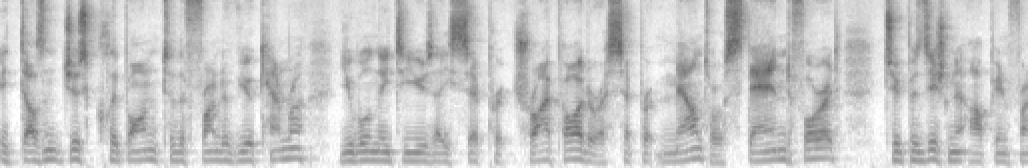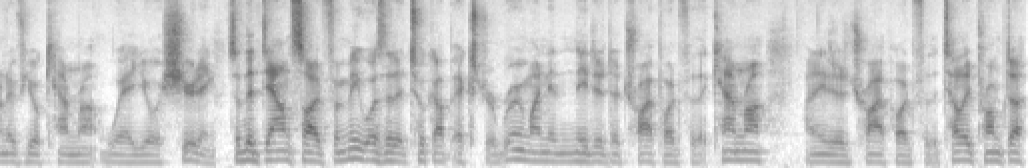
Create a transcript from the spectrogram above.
it doesn't just clip on to the front of your camera. You will need to use a separate tripod or a separate mount or stand for it to position it up in front of your camera where you're shooting. So the downside for me was that it took up extra room. I needed a tripod for the camera, I needed a tripod for the teleprompter,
